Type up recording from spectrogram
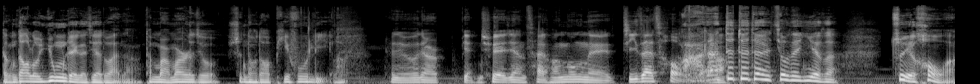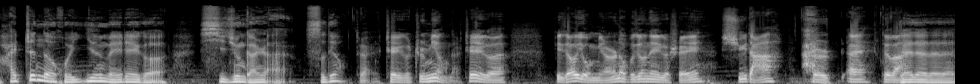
等到了痈这个阶段呢，它慢慢的就渗透到皮肤里了这就有点扁鹊见蔡桓公那急在凑里啊！啊，对对对，就那意思。最后啊，还真的会因为这个细菌感染死掉。对，这个致命的，这个比较有名的不就那个谁徐达，就是哎，对吧？对对对对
